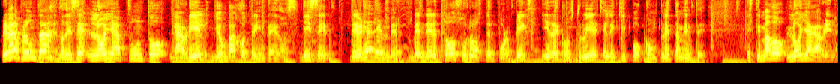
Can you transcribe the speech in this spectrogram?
Primera pregunta nos dice loya.gabriel-32. Dice, ¿debería Denver vender todo su roster por picks y reconstruir el equipo completamente? Estimado Loya Gabriel,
